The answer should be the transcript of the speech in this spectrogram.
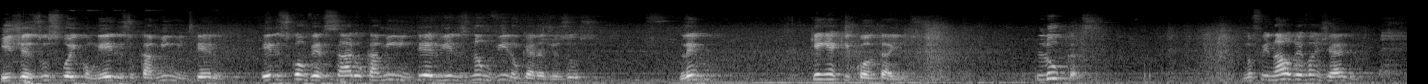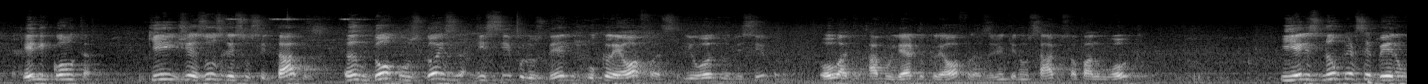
E Jesus foi com eles o caminho inteiro. Eles conversaram o caminho inteiro e eles não viram que era Jesus. Lembra? Quem é que conta isso? Lucas. No final do Evangelho, ele conta que Jesus ressuscitado andou com os dois discípulos dele, o Cleófas e o outro discípulo, ou a, a mulher do Cleófas, a gente não sabe, só fala um outro, e eles não perceberam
